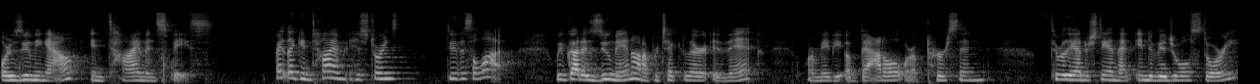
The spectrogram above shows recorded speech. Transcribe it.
or zooming out in time and space, right? Like in time, historians do this a lot. We've got to zoom in on a particular event or maybe a battle or a person to really understand that individual story.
